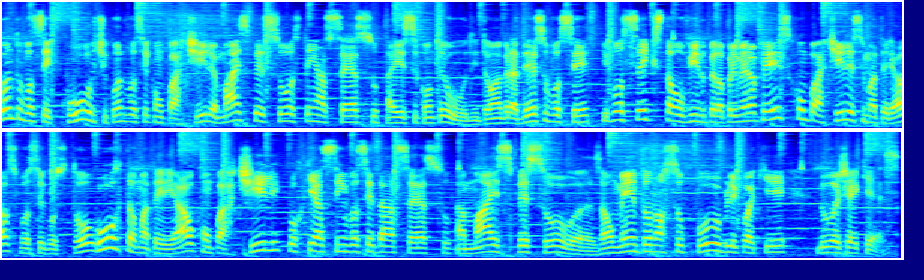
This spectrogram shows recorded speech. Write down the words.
Quando você curte, quando você compartilha, mais pessoas têm acesso a esse conteúdo. Então eu agradeço você e você que está ouvindo pela primeira vez, compartilhe esse material se você gostou, curta o material, compartilhe, porque assim você dá acesso a mais pessoas, aumenta o nosso público aqui do OGCast.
